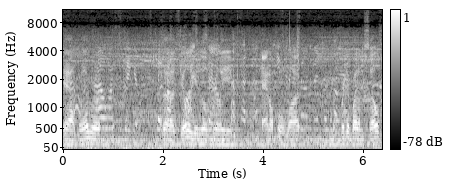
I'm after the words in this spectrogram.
Yeah, whatever. The jelly doesn't really add a whole lot. The fritter by themselves,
